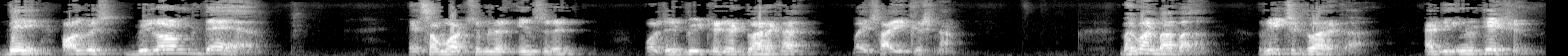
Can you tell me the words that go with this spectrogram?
they always belonged there. A somewhat similar incident was repeated at Dwaraka by Sai Krishna. Bhagwan Baba reached Dwaraka at the invitation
